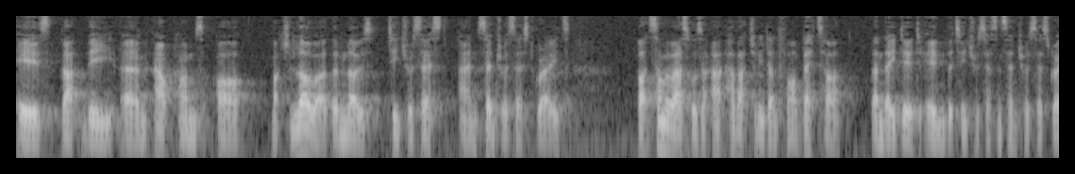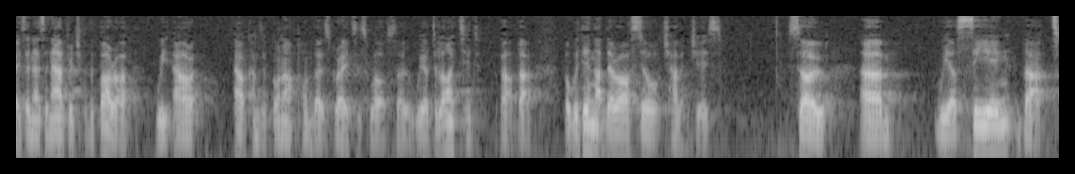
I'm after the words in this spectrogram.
is that the um, outcomes are much lower than those teacher-assessed and centre assessed grades. But some of our schools have actually done far better than they did in the teacher assessed and centre assessed grades. And as an average for the borough, we, our outcomes have gone up on those grades as well. So we are delighted about that. But within that, there are still challenges. So um, we are seeing that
